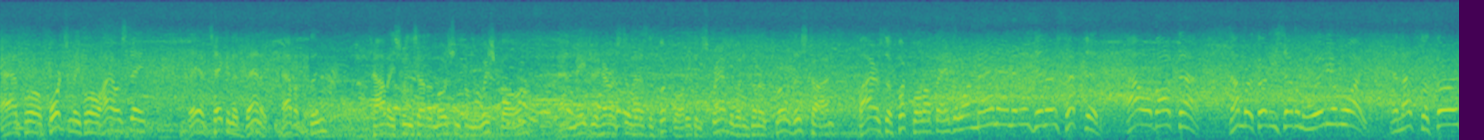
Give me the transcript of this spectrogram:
And for fortunately for Ohio State, they have taken advantage, haven't they? Talley swings out of motion from the wishbone, and Major Harris still has the football. He can scramble, but he's going to throw this time. Fires the football off the hands of one man, and it is intercepted. How about that? Number 37, William White. And that's the third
